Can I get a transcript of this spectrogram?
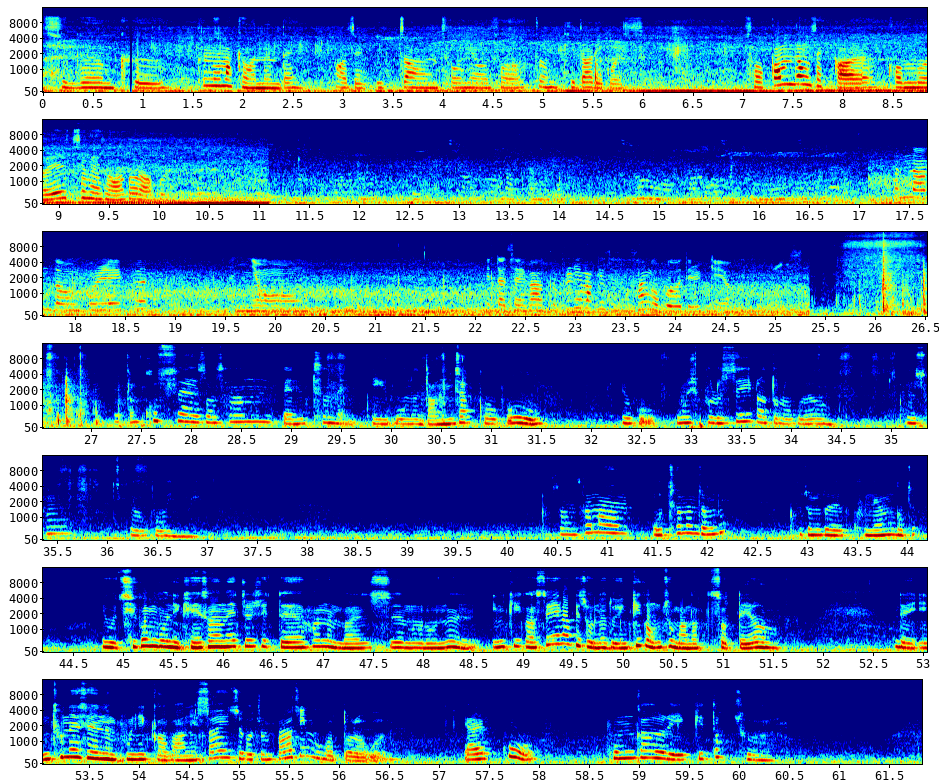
저 지금 그 플리마켓 왔는데 아직 입장 전이어서 좀 기다리고 있어요. 저 검정 색깔 건물 1층에서 하더라고요. 한남동 볼일 끝. 안녕. 이따 제가 그 플리마켓에서 산 거 보여드릴게요. 코스에서 산 맨투맨 이거는 남자 거고 이거 50% 세일하더라고요. 그래서 이거입니다. 그래서 한 4만 5천 원 정도? 그 정도에 구매한 거죠. 이거 직원분이 계산해 주실 때 하는 말씀으로는 인기가 세일하기 전에도 인기가 엄청 많았었대요. 근데 인터넷에는 보니까 많이 사이즈가 좀 빠진 것 같더라고요 얇고 봄 가을에 입기 딱 좋아요.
